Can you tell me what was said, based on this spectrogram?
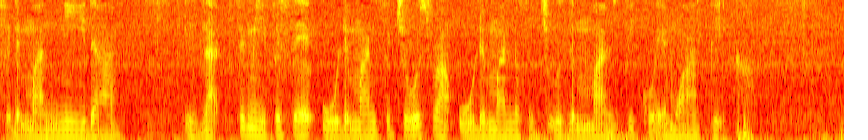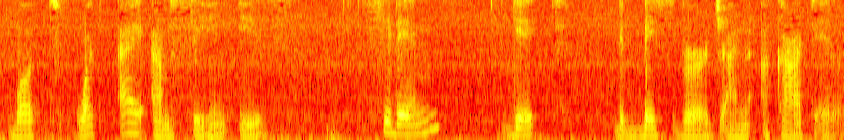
for the man neither. It's not for me to say who the man for choose from, who the man for choose the man pick who him want pick. But what I am saying is, see them get the best version Kartel.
